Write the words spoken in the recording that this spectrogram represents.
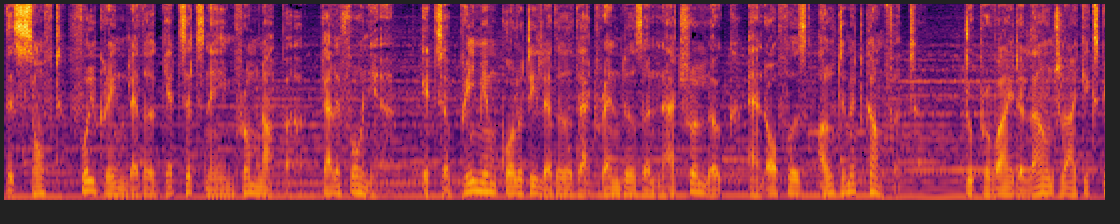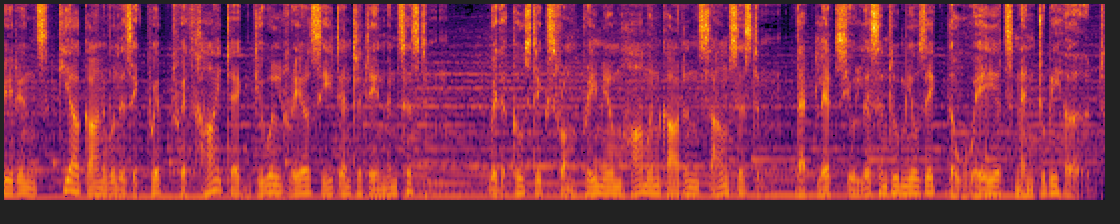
This soft, full-grain leather gets its name from Napa, California it's a premium quality leather that renders a natural look and offers ultimate comfort. To provide a lounge-like experience, Kia Carnival is equipped with high-tech dual rear seat entertainment system with acoustics from premium Harman Kardon sound system that lets you listen to music the way it's meant to be heard.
